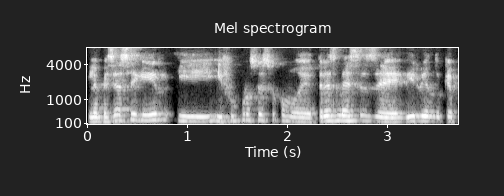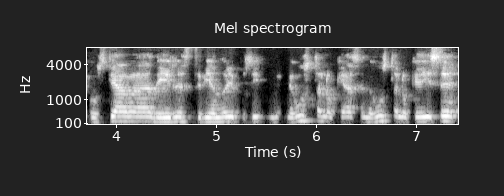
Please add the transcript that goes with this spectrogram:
Y le empecé a seguir y, fue un proceso como de tres meses de, ir viendo qué posteaba, de ir este, viendo, oye, pues sí, me gusta lo que hace, me gusta lo que dice.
